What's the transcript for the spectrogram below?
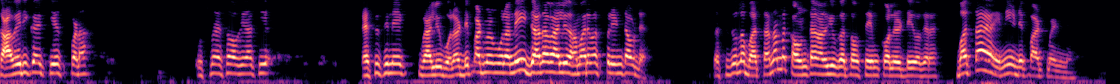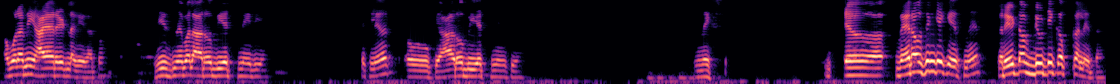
कावेरी का एक केस पड़ा उसमें ऐसा हो गया कि एसएससी ने एक वैल्यू बोला डिपार्टमेंट बोला, नहीं, ज़्यादा वैल्यू है, हमारे पास प्रिंट आउट है। एसएससी बोला, बता ना, मैं काउंटर आर्ग्यू करता हूँ सेम क्वालिटी वगैरह। बताया ही नहीं डिपार्टमेंट ने। और बोला, नहीं हायर रेट लगेगा तो। रीजनेबल आरओबीएच नहीं दिया। क्लियर ओके आरओबीएच नहीं दिया। नेक्स्ट वेयर हाउसिंग के केस में रेट ऑफ़ ड्यूटी कब का लेता है?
